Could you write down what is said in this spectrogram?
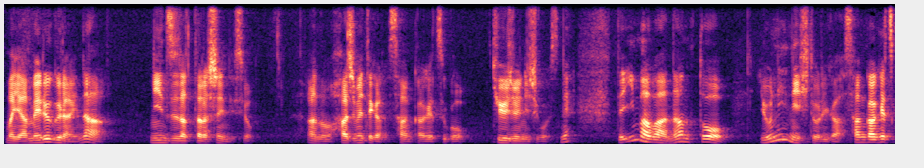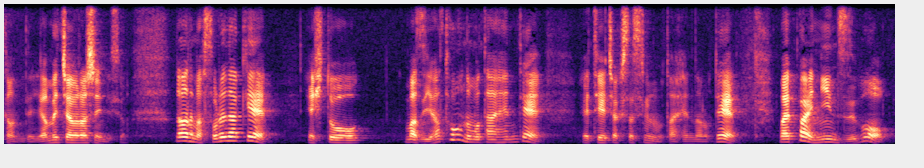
まあ、辞めるぐらいな人数だったらしいんですよ。あの始めてから3か月後90日後ですね。で今はなんと4人に1人が3か月間で辞めちゃうらしいんですよ。なのでまあそれだけ人をまず雇うのも大変で定着させるのも大変なので、まあ、やっぱり人数を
